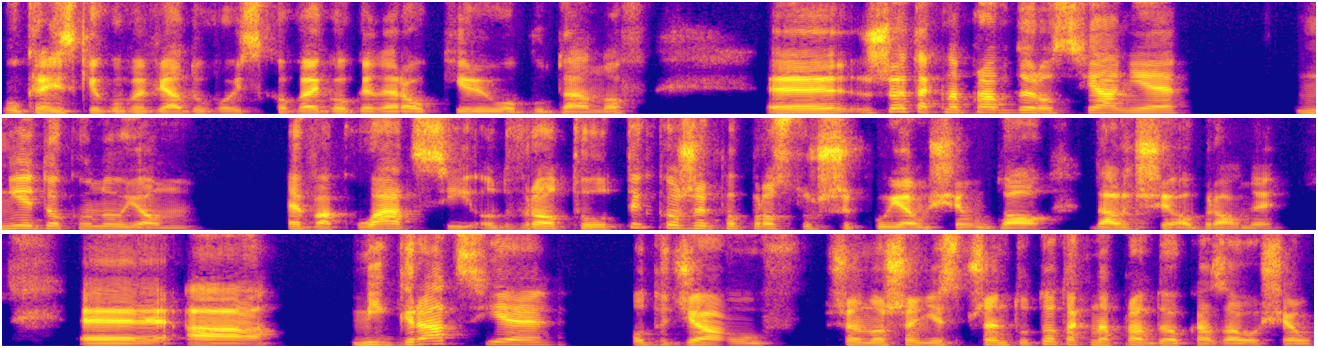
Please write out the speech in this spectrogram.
ukraińskiego wywiadu wojskowego, generał Kiryło Budanow, że tak naprawdę Rosjanie nie dokonują ewakuacji, odwrotu, tylko że po prostu szykują się do dalszej obrony. A migracje oddziałów, przenoszenie sprzętu, to tak naprawdę okazało się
